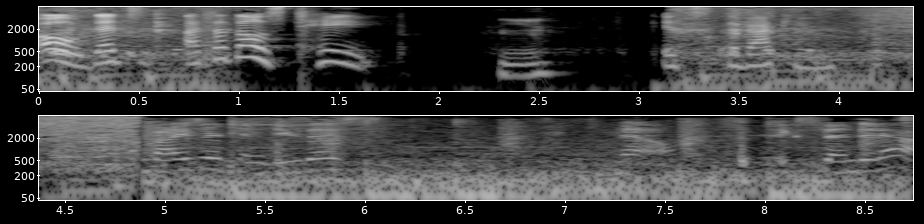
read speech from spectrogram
Oh, that's. I thought that was tape. Yeah. It's the vacuum. Visor can do this. Now, extend it out.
